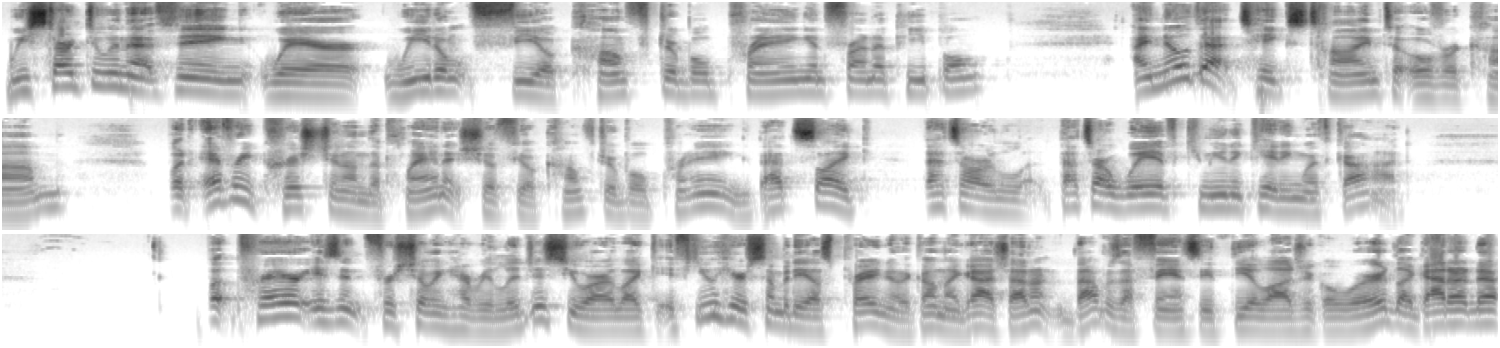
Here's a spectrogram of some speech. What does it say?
we start doing that thing where we don't feel comfortable praying in front of people. I know that takes time to overcome, but every Christian on the planet should feel comfortable praying. That's like, that's our, that's our way of communicating with God. But prayer isn't for showing how religious you are. Like if you hear somebody else praying, you're like, oh my gosh, I don't, that was a fancy theological word. Like, I don't know.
